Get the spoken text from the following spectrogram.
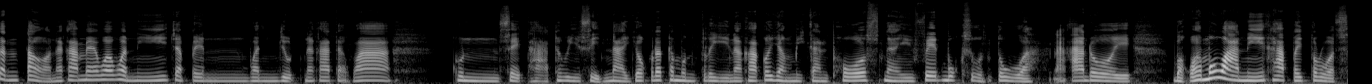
กันต่อนะคะ แม้ว่าวันนี้จะเป็นวันหยุดนะคะ แต่ว่า คุณเศรษฐาทวีสินนายกรัฐมนตรีนะคะ ก็ยังมีการโพสต์ใน Facebook ส่วนตัวนะคะ โดยบอกว่าเมื่อวานนี้ค่ะ ไปตรวจส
